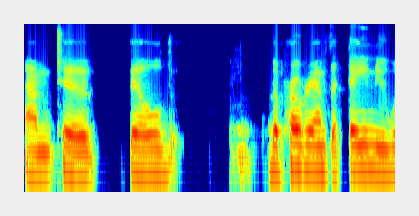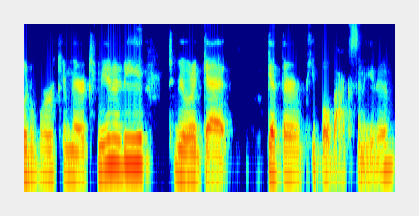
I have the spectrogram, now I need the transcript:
um, to build the programs that they knew would work in their community to be able to get get their people vaccinated.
